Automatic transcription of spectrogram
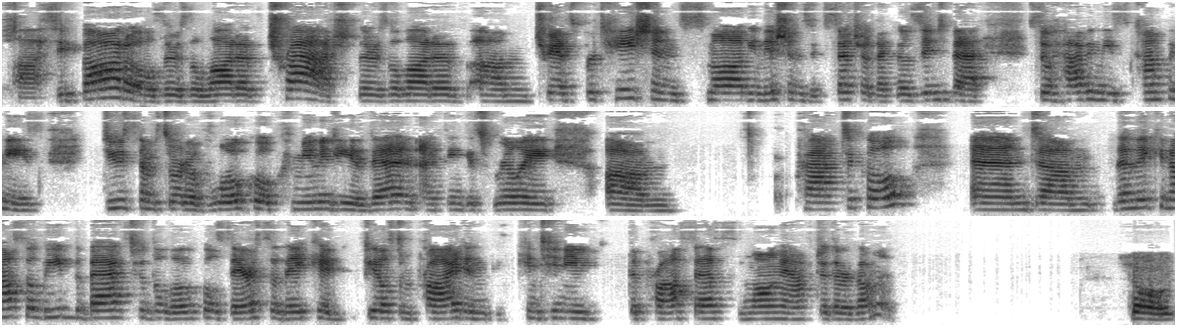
plastic bottles there's a lot of trash there's a lot of um, transportation smog emissions etc that goes into that. So having these companies do some sort of local community event i think is really um, practical and um, then they can also leave the bags for the locals there so they could feel some pride and continue the process long after they're gone so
